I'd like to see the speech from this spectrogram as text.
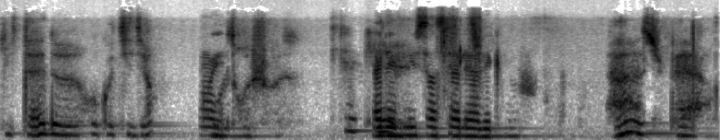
qui t'aide au quotidien? Oui. ou autre chose? Elle est venue s'installer avec nous. Ah, super.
